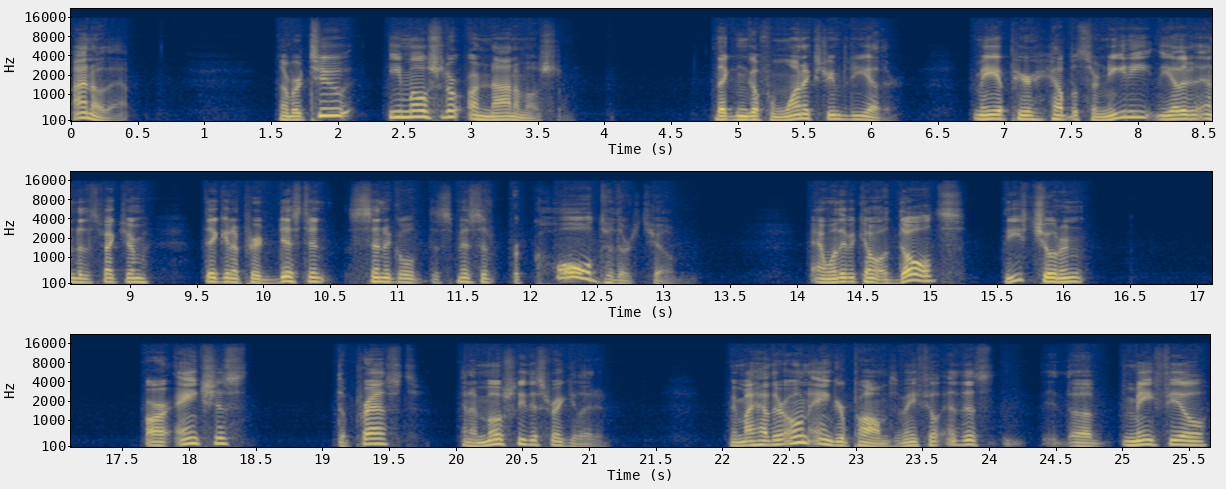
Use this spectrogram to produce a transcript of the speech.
I know that. Number two, emotional or non emotional. They can go from one extreme to the other. May appear helpless or needy. The other end of the spectrum, they can appear distant, cynical, dismissive, or cold to their children. And when they become adults, these children are anxious, depressed, and emotionally dysregulated. They might have their own anger problems. They may feel this, uh, may feel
